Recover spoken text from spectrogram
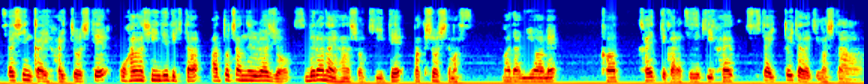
最新回拝聴して、お話に出てきたアットチャンネルラジオ、滑らない話を聞いて爆笑してます。まだ2話目。かわ帰ってから続き早く聞きたいといただきました。あ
